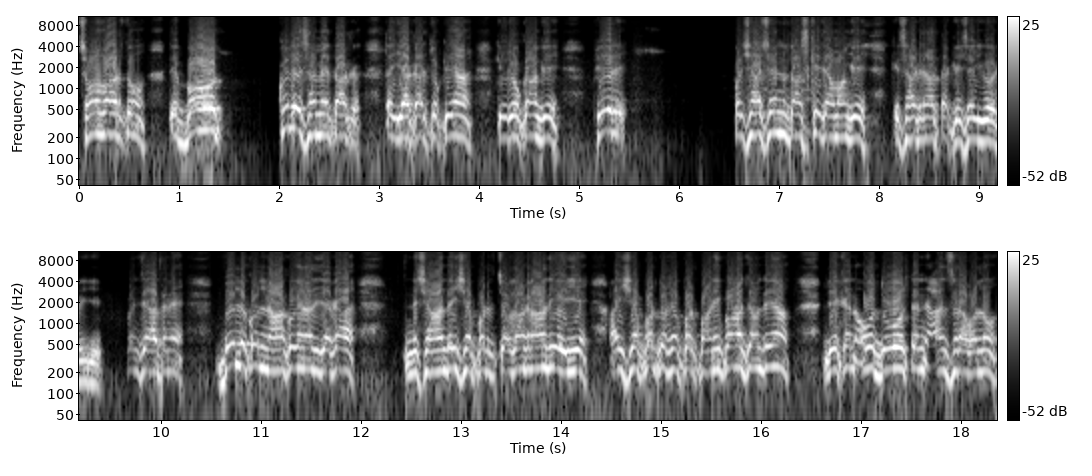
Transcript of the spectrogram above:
ਸੋਮਵਾਰ ਤੋਂ ਤੇ ਬਹੁਤ ਖੁੱਲੇ ਸਮੇਂ ਤੱਕ ਤਈਆ ਕਰ ਚੁੱਕੇ ਹਾਂ ਕਿ ਰੋਕਾਂਗੇ। ਫਿਰ ਪ੍ਰਸ਼ਾਸਨ ਨੂੰ ਦੱਸ ਕੇ ਜਾਵਾਂਗੇ ਕਿ ਸਾਡੇ ਨਾਲ ਧੱਕੇਸ਼ਾਹੀ ਹੋ ਰਹੀ ਹੈ। ਪੰਚਾਇਤ ਨੇ। ਬਿਲਕੁਲ ਨਾ ਕੋਈ ਇਹਨਾਂ ਦੀ ਜਗ੍ਹਾ। ਨਿਸ਼ਾਨਦੇਹੀ ਛੱਪੜ 14 ਕਨਾਲ ਦੀ ਹੋਈ ਹੈ ਅਸੀਂ ਛੱਪੜ ਤੋਂ ਛੱਪੜ ਪਾਣੀ ਪਾਉਣਾ ਚਾਹੁੰਦੇ ਹਾਂ। ਲੇਕਿਨ ਉਹ ਦੋ ਤਿੰਨ ਅਨਸਰਾਂ ਵੱਲੋਂ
